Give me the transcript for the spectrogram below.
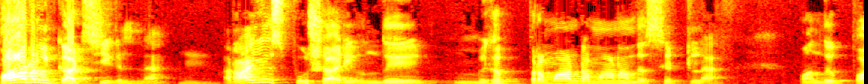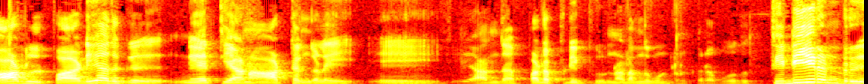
பாடல் காட்சிகளில் ராயஸ் பூஷாரி வந்து மிக பிரமாண்டமான அந்த செட்டில் வந்து பாடல் பாடி அதுக்கு நேர்த்தியான ஆட்டங்களை அந்த படப்பிடிப்பு நடந்து கொண்டிருக்கிற போது திடீரென்று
